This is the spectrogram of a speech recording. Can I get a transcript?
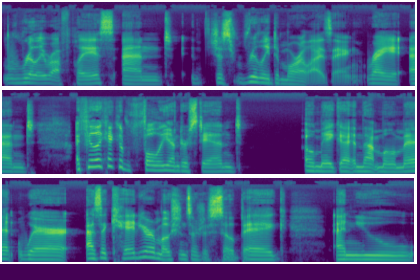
really rough place and just really demoralizing. Right. And I feel like I could fully understand Omega in that moment where as a kid, your emotions are just so big and you,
